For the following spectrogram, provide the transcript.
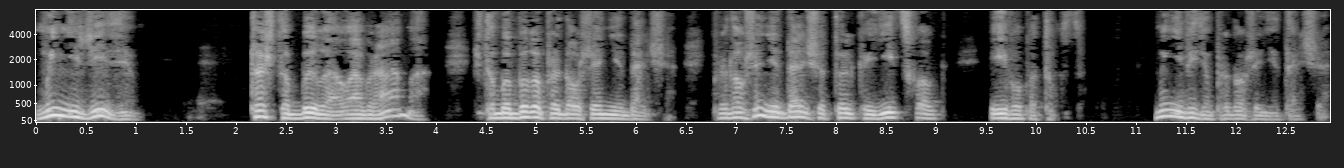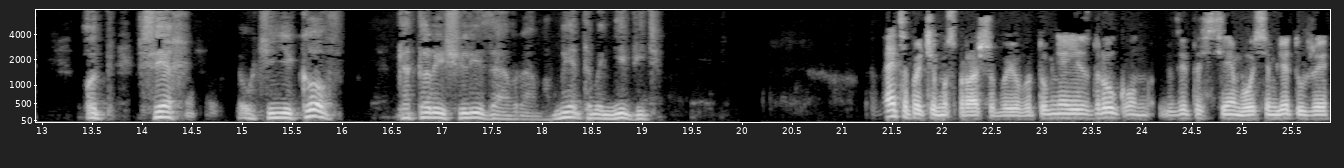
мы не видим то, что было у Авраама, чтобы было продолжение дальше. Продолжение дальше только Ицхок и его потомство. Мы не видим продолжения дальше. От всех учеников, которые шли за Авраамом. Мы этого не видим. Знаете, почему спрашиваю? Вот у меня есть друг, он где-то 7-8 лет уже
